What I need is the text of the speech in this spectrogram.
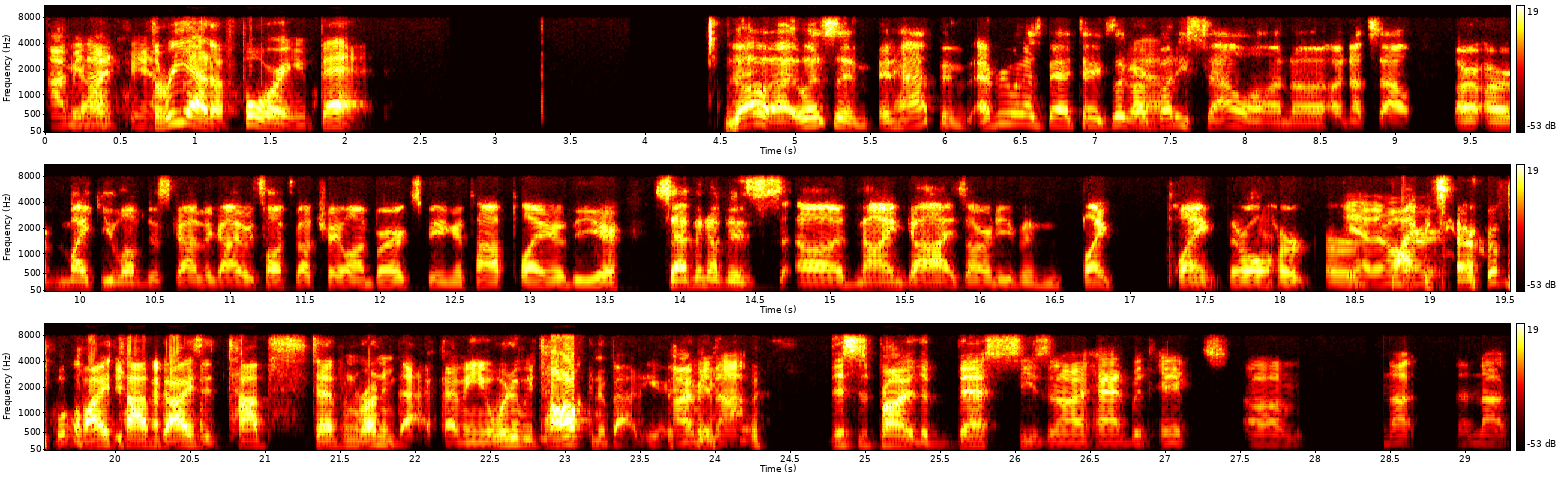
I you mean, know? I can't. Three but- out of four ain't bad. No, I, listen, it happens. Everyone has bad takes. Look, Yeah. our buddy Sal on, uh, uh, not Sal, our, our Mike, you love this guy, the guy who talked about Treylon Burks being a top player of the year. Seven of his uh, nine guys aren't even like playing. They're all hurt or Yeah, they're all playing hurt. terrible. My top guy's a top seven running back. I mean, what are we talking about here? I mean, I, this is probably the best season I've had with Hicks. Um, not not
